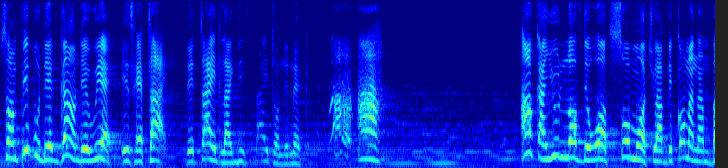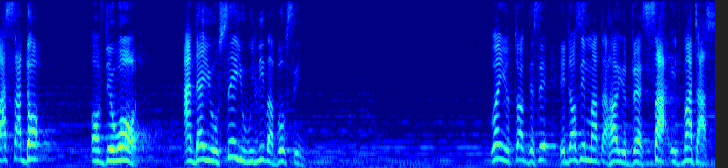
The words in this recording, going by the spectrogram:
Some people, the gown they wear is hair tie. They tie it like this, tie it on the neck. Ah, ah. How can you love the world so much? You have become an ambassador of the world. And then you say you will live above sin. When you talk, they say, it doesn't matter how you dress. Sir, it matters.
